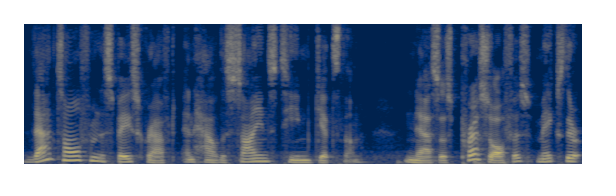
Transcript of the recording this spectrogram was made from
That's all from the spacecraft and how the science team gets them. NASA's press office makes their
